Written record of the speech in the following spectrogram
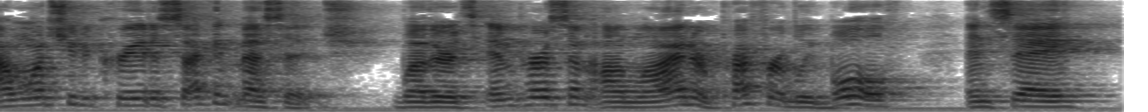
I want you to create a second message, whether it's in person, online, or preferably both, and say,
